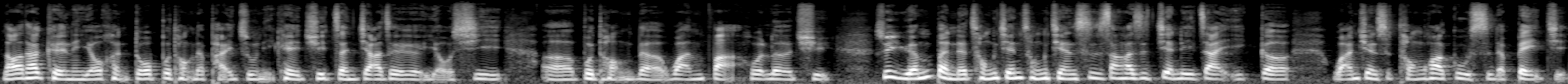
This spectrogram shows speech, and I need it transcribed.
然后它可能有很多不同的牌组，你可以去增加这个游戏呃不同的玩法或乐趣。所以原本的从前从前，事实上它是建立在一个完全是童话故事的背景，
